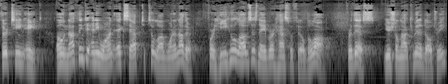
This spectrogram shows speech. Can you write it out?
13:8 Owe nothing to anyone except to love one another, for he who loves his neighbor has fulfilled the law. For this, you shall not commit adultery,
